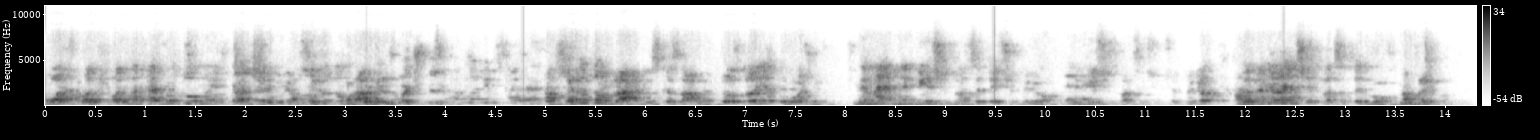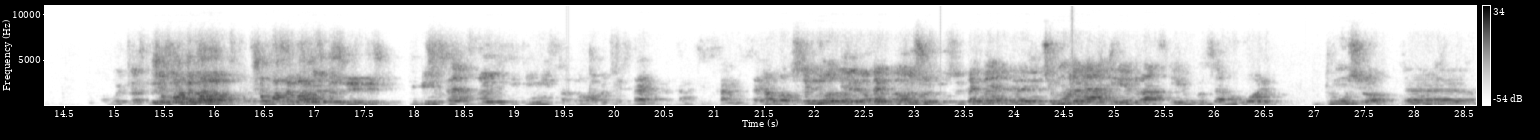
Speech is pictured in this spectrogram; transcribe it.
От, от, от нехай продумають, каже, абсолютно правильно. Абсолютно правильно сказали. До того я погоджуюсь. Не, не більше 24, не більше 24, але не менше 22, наприклад. Щоб мати баланс. Щоб мати баланс між ними. Тим більше це стосується тільки міста Дрогобича і Стельника, це не сільська Так, місцевість. абсолютно. Так, ну, так е, чому я якраз і про це говорю? Тому що е,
